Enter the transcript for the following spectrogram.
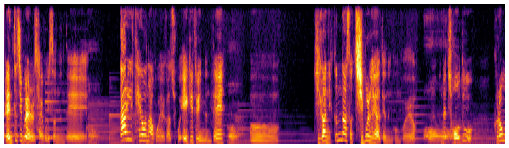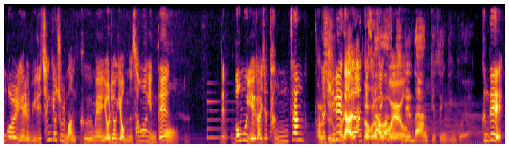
렌트 집에 살고 있었는데 어. 딸이 태어나고 해가지고 아기도 있는데 어. 어, 기간이 끝나서 집을 해야 되는 건 거예요. 어. 근데 저도 그런 걸 얘를 미리 챙겨줄 만큼의 여력이 없는 상황인데 어. 근데 너무 얘가 이제 당장 다른 그냥 데로 길에 가야 나앉게 생긴 거예요. 길에 나앉게 생긴 거야. 근데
